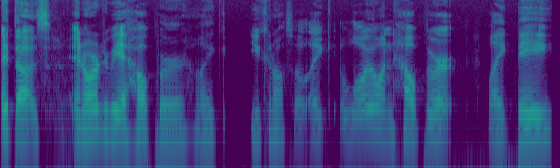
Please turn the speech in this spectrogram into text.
it does. in order to be a helper, like you can also like loyal and helper like they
